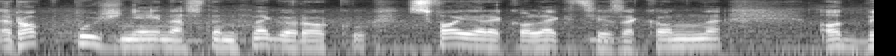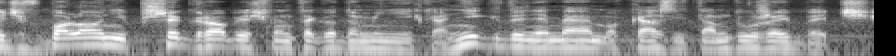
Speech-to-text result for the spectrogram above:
rok później, następnego roku, swoje rekolekcje zakonne odbyć w Bolonii przy grobie świętego Dominika. Nigdy nie miałem okazji tam dłużej być.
